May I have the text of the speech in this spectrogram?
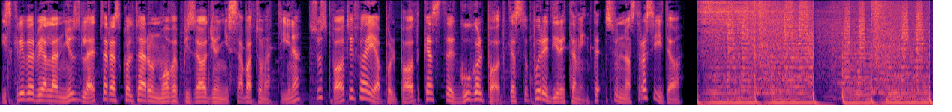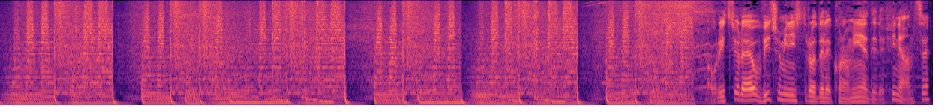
iscrivervi alla newsletter e ascoltare un nuovo episodio ogni sabato mattina su Spotify, Apple Podcast, Google Podcast oppure direttamente sul nostro sito. Maurizio Leo, vice ministro dell'economia e delle finanze,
